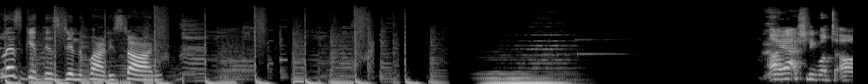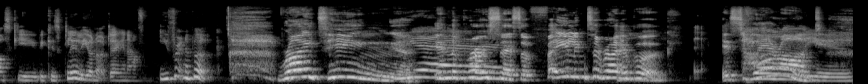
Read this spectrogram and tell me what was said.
Let's get this dinner party started. I actually want to ask you because clearly you're not doing enough. You've written a book. Writing in the process of failing to write a um, book. It's Where are hard. you in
